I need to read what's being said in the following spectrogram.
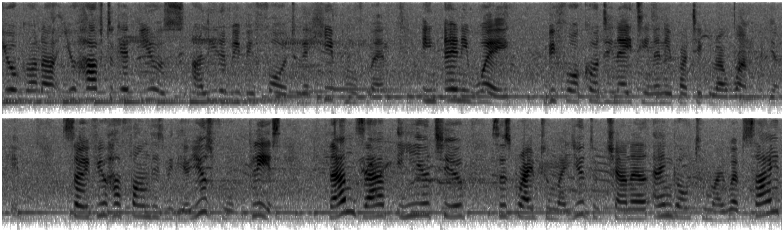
you're gonna, you have to get used a little bit before to the hip movement in any way before coordinating any particular one with your hip. So if you have found this video useful, please thumbs up in YouTube, subscribe to my YouTube channel and go to my website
